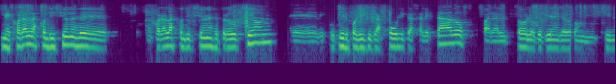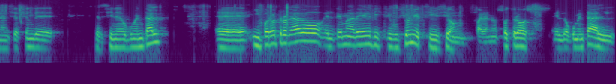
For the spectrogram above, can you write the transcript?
mejorar las condiciones de, mejorar las condiciones de producción, eh, discutir políticas públicas al Estado para todo lo que tiene que ver con financiación del cine documental. Eh, y por otro lado, el tema de distribución y exhibición. Para nosotros el documental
